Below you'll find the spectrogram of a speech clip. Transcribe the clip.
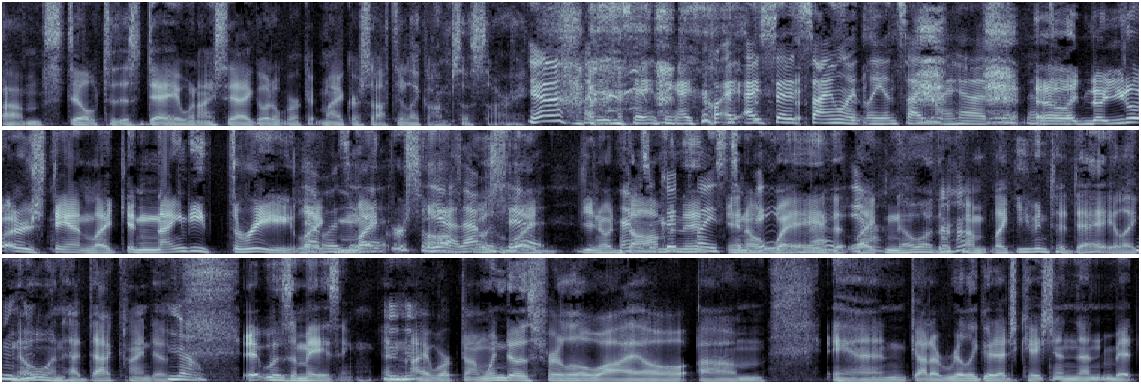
um, still to this day, when I say I go to work at Microsoft, they're like, oh, I'm so sorry. Yeah, I didn't say anything. I, I said it silently inside my head. And I'm like, no, you don't understand. Like in '93, like Microsoft yeah, that was, was like, you know, that dominant in a be, way right? that yeah. like no other, uh-huh. com- like even today, like mm-hmm. no one had that kind of. No. It was amazing. And Mm-hmm. I worked on Windows for a little while um, and got a really good education. And then met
